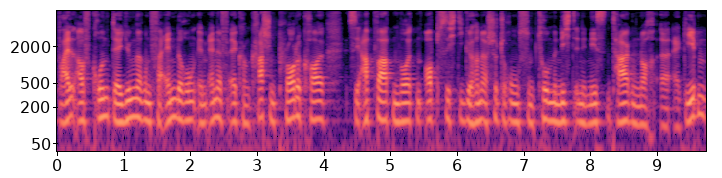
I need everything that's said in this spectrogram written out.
weil aufgrund der jüngeren Veränderung im NFL Concussion Protocol sie abwarten wollten, ob sich die Gehirnerschütterungssymptome nicht in den nächsten Tagen noch äh, ergeben.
